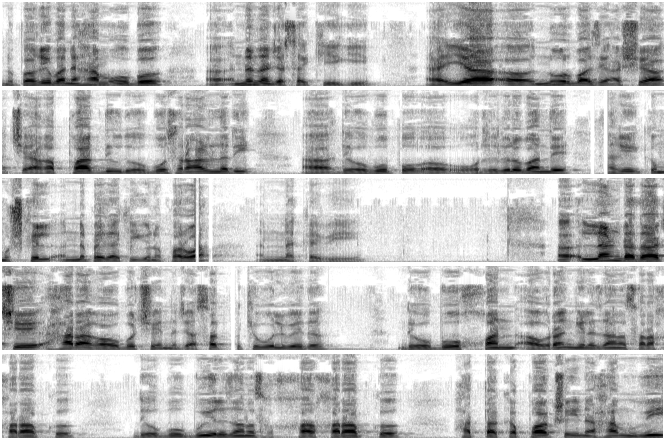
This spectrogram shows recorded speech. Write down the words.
نو په غي باندې هم اوبه نه نجسه کیږي یا نور بعضی اشیاء چې هغه پاک دي او د اوبو سره اړ لري د اوبو په غورځېدلو باندې هغه کې مشکل نه پیدا کیږي نو پروا نه کوي لنډه دا چې هر هغه اوبه چې نجاست پکې ولوېده د اوبو خوند او رنګ له ځانه سره خراب ک د اوبو بوی له ځانه څخه خراب ک حتی که پاک شي نه هم وي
